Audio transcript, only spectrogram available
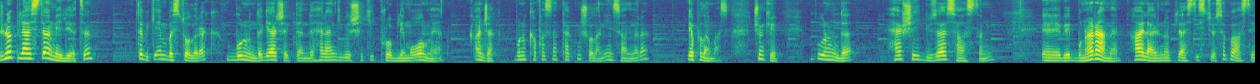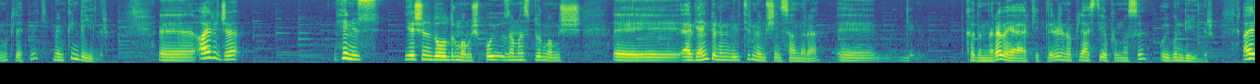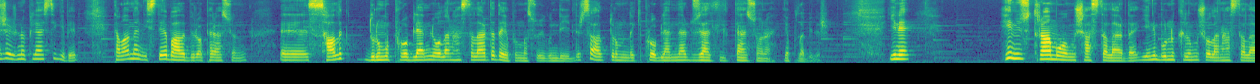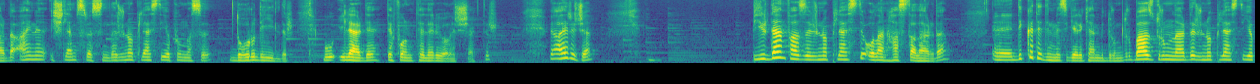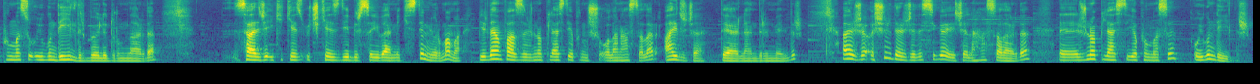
Rinoplasti ameliyatı tabii ki en basit olarak burnunda gerçekten de herhangi bir şekil problemi olmayan ancak bunu kafasına takmış olan insanlara yapılamaz. Çünkü burnunda her şey güzelse hastanın e, ve buna rağmen hala rinoplasti istiyorsa bu hastayı mutlu etmek mümkün değildir. E, ayrıca henüz yaşını doldurmamış, boyu uzaması durmamış, e, ergenlik dönemini bitirmemiş insanlara, e, kadınlara veya erkeklere rinoplasti yapılması uygun değildir. Ayrıca rinoplasti gibi tamamen isteğe bağlı bir operasyonun e, sağlık durumu problemli olan hastalarda da yapılması uygun değildir. Sağlık durumundaki problemler düzeltildikten sonra yapılabilir. Yine henüz travma olmuş hastalarda, yeni burnu kırılmış olan hastalarda aynı işlem sırasında rinoplasti yapılması doğru değildir. Bu ileride deformitelere yol açacaktır. Ve ayrıca birden fazla rinoplasti olan hastalarda e, dikkat edilmesi gereken bir durumdur. Bazı durumlarda rinoplasti yapılması uygun değildir böyle durumlarda. Sadece iki kez, üç kez diye bir sayı vermek istemiyorum ama birden fazla rinoplasti yapılmış olan hastalar ayrıca değerlendirilmelidir. Ayrıca aşırı derecede sigara içen hastalarda e, rinoplasti yapılması uygun değildir.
